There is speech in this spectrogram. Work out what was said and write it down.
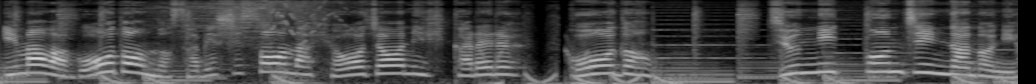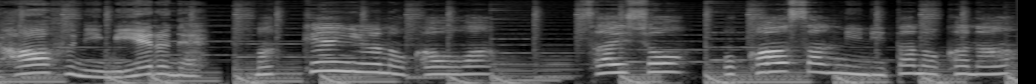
今はゴードンの寂しそうな表情に惹かれる。ゴードン。純日本人なのにハーフに見えるね。真剣佑の顔は、最初、お母さんに似たのかな？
